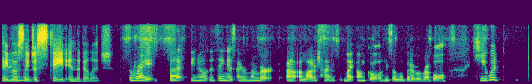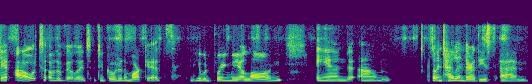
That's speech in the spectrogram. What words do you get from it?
They mostly just stayed in the village. Right. But, you know, the thing is, I remember uh, a lot of times my uncle, he's a little bit of a rebel, he would get out of the village to go to the markets and he would bring me along. And um, so in Thailand, there are these um,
